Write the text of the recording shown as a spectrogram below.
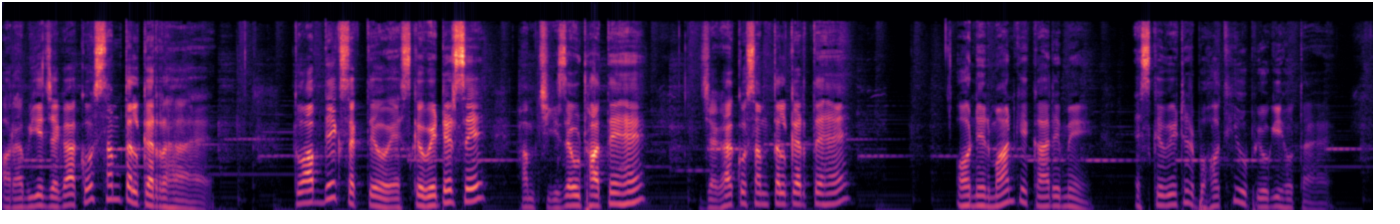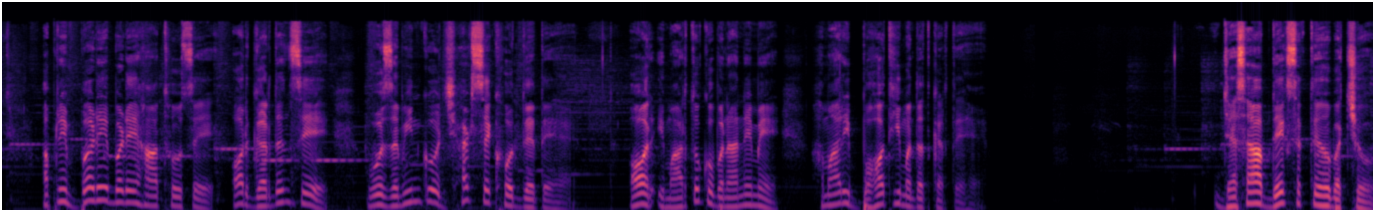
और अब ये जगह को समतल कर रहा है। तो आप देख सकते हो एक्सकवेटर से हम चीज़ें उठाते हैं, जगह को समतल करते हैं और निर्माण के कार्य में एक्सकवेटर बहुत ही उपयोगी होता है। अपने बड़े बड़े हाथों से और गर्दन से वो ज़मीन को झट से खोद देते हैं और इमारतों को बनाने में हमारी बहुत ही मदद करते हैं। जैसा आप देख सकते हो बच्चों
